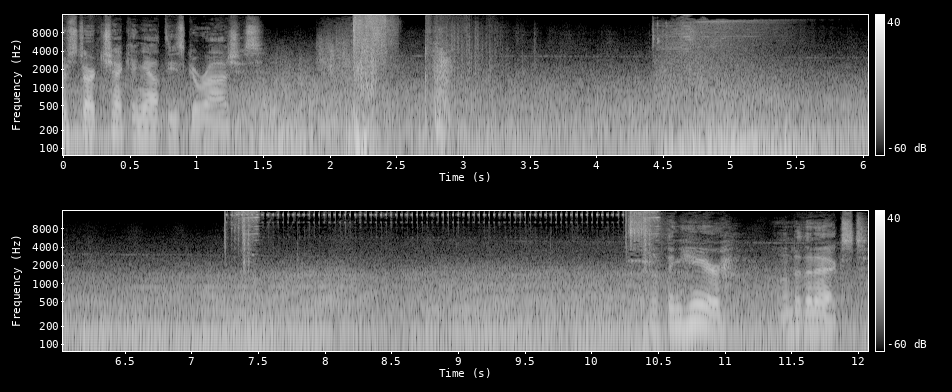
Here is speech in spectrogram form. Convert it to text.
Better start checking out these garages. Nothing here. On to the next.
